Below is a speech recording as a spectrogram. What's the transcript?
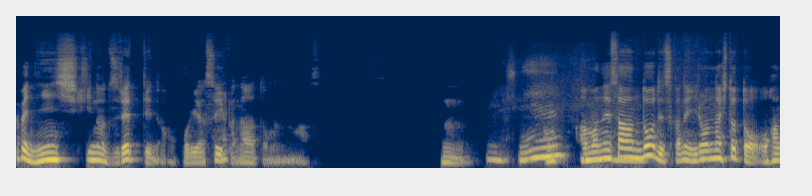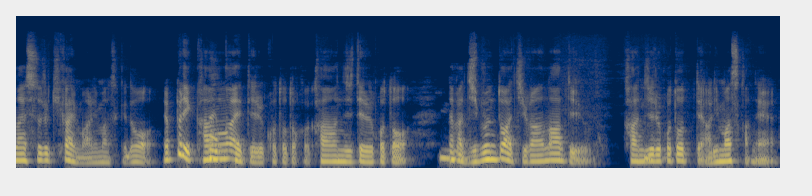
やっぱり認識のズレっていうのは起こりやすいかなと思います。うん。そうですね。あまねさんどうですかね？いろんな人とお話しする機会もありますけど、やっぱり考えていることとか感じていること、なんか自分とは違うなっていう感じることってありますかね？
